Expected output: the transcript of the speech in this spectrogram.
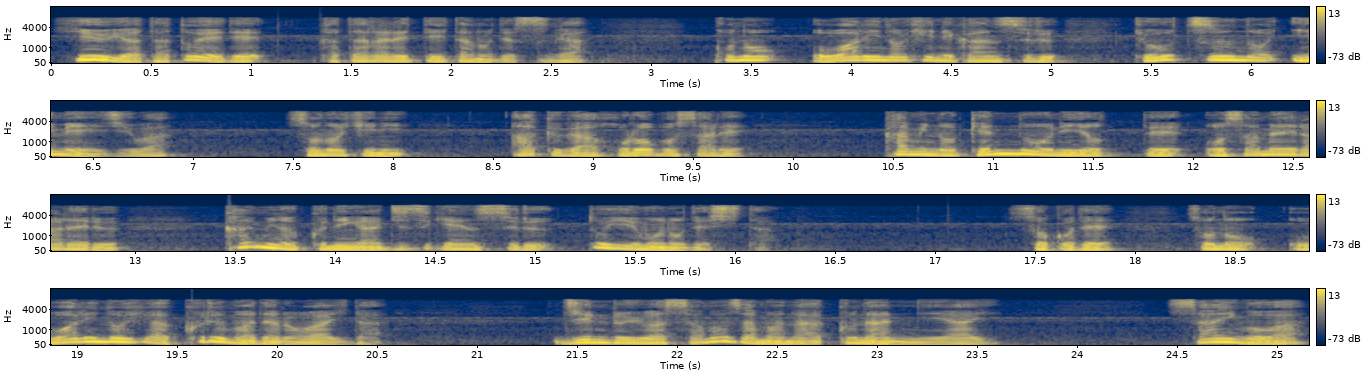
比喩や例えで語られていたのですが、この終わりの日に関する共通のイメージは、その日に悪が滅ぼされ、神の権能によって治められる神の国が実現するというものでした。そこでその終わりの日が来るまでの間、人類は様々な苦難に遭い、最後は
